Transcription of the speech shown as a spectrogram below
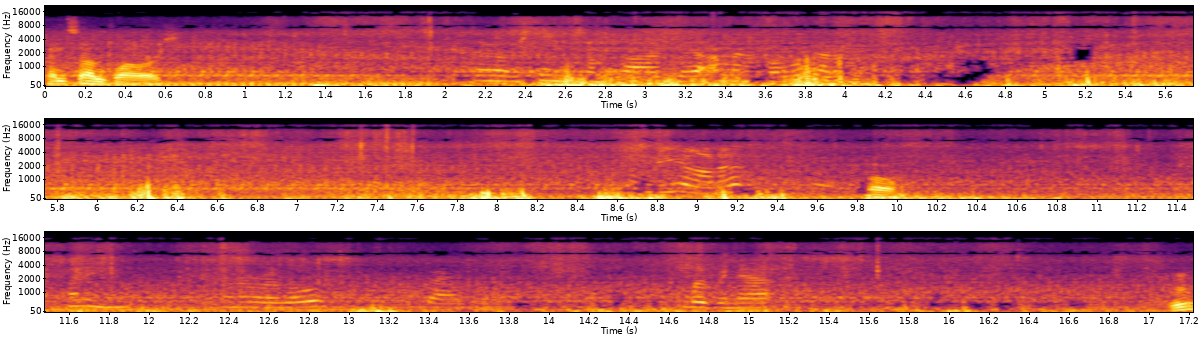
And sunflowers. I haven't seen some flowers yet. I'm gonna go look at them. Bee on it. Oh, Honey. I wonder where those guys are living at. hmm?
